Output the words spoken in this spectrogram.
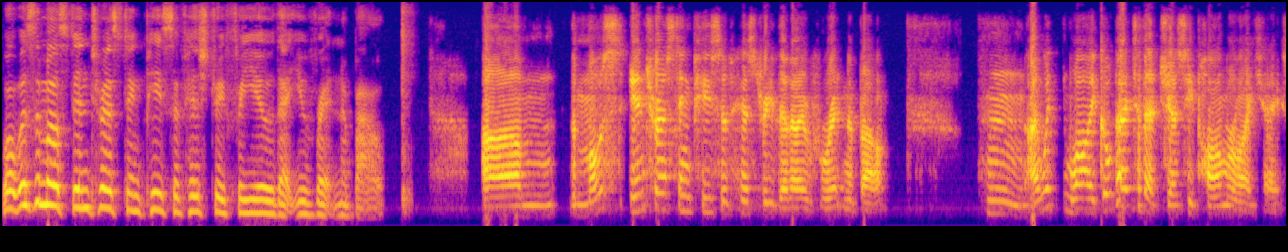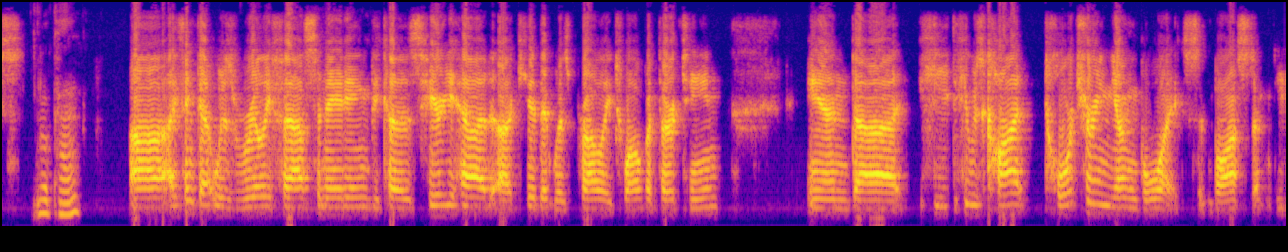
What was the most interesting piece of history for you that you've written about? Um, the most interesting piece of history that I've written about. Hmm, I would. Well, I go back to that Jesse Pomeroy case. Okay. Uh, I think that was really fascinating because here you had a kid that was probably 12 or 13 and uh, he he was caught torturing young boys in Boston. He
